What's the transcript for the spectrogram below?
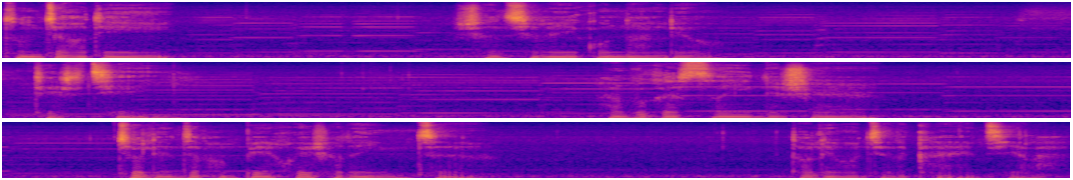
从脚底升起了一股暖流，真是惬意。而不可思议的是，就连在旁边挥手的影子，都令我觉得可爱极了。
